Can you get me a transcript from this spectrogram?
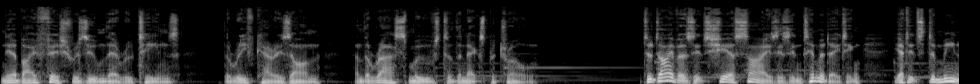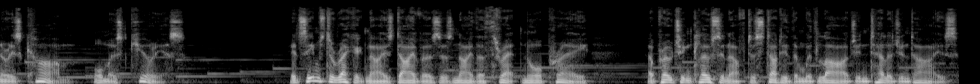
Nearby fish resume their routines, the reef carries on, and the wrasse moves to the next patrol. To divers, its sheer size is intimidating, yet its demeanor is calm, almost curious. It seems to recognize divers as neither threat nor prey, approaching close enough to study them with large, intelligent eyes.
